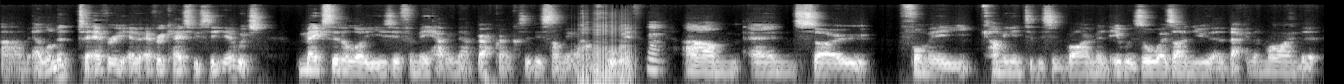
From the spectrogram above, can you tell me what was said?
um, element to every every case we see here, which makes it a lot easier for me having that background because it is something I'm comfortable with. Mm. Um, and so for me coming into this environment, it was always I knew at the back of the mind that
